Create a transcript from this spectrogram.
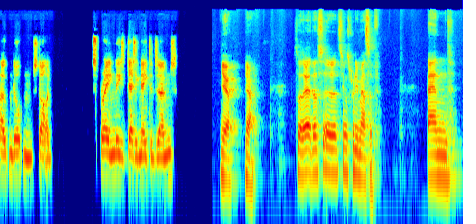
opened up and started spraying these designated zones. Yeah, yeah. So that that's uh, that seems pretty massive, and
